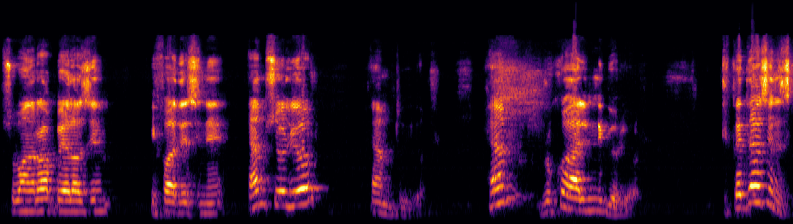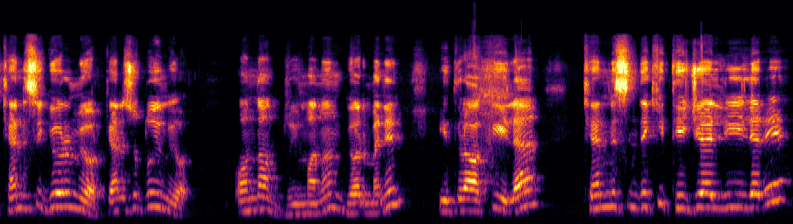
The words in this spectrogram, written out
Subhan Rabbiyal Azim ifadesini hem söylüyor hem duyuyor. Hem ruku halini görüyor. Dikkat ederseniz kendisi görmüyor, kendisi duymuyor. Ondan duymanın, görmenin idraki ile kendisindeki tecellileri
